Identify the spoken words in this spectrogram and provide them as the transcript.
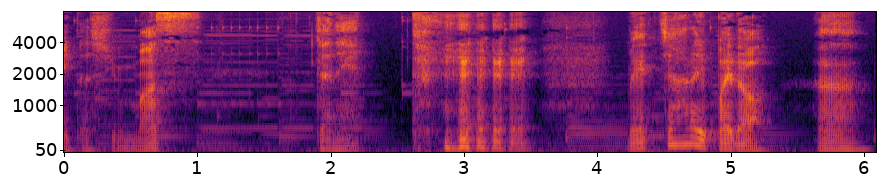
いいたします。じゃあね。めっちゃ腹いっぱいだわ。うん。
